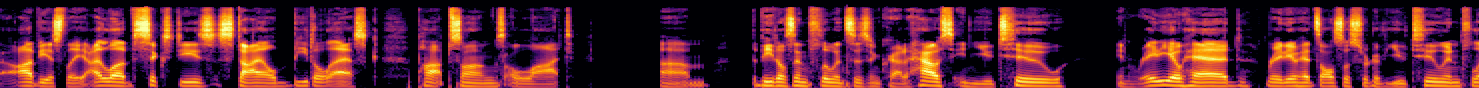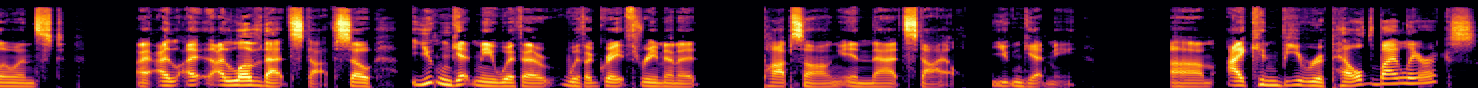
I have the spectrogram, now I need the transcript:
obviously I love 60s style Beatlesque pop songs a lot. Um, the Beatles influences in Crowded House, in U2, in Radiohead. Radiohead's also sort of U2 influenced. I, I I love that stuff. So you can get me with a with a great three minute pop song in that style. You can get me. Um, I can be repelled by lyrics.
